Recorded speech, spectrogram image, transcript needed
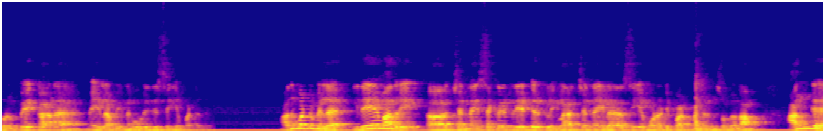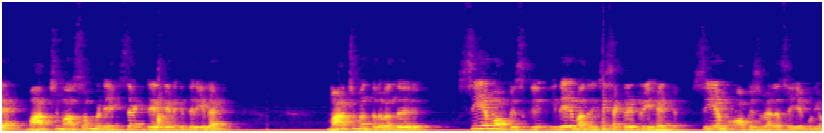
ஒரு ஃபேக்கான மெயில் அப்படின்னு உறுதி செய்யப்பட்டது. அது மட்டும் இல்லை இதே மாதிரி சென்னை செக்ரட்டரி ஹெட் இருக்கு இல்லைங்களா? சென்னையில் சிஎம்மோட டிபார்ட்மெண்ட்னு சொல்லலாம். அங்கே மார்ச் மாதம் பட் எக்ஸாக்ட் டேட் எனக்கு தெரியல. மார்ச் மந்தில் வந்து சிஎம் ஆஃபீஸ்க்கு இதே மாதிரி செக்ரட்டரி ஹெட் சிஎம் ஆஃபீஸ் வேலை செய்யக்கூடிய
